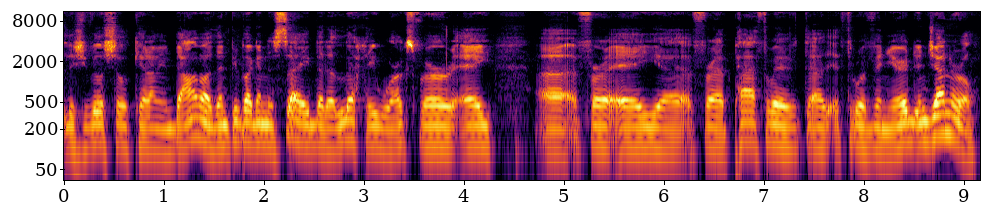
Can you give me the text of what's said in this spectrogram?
l'shvil Shel Keramim Da'ama. Then people are going to say that a Lehi works for a uh, for a uh, for a pathway uh, through a vineyard in general.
